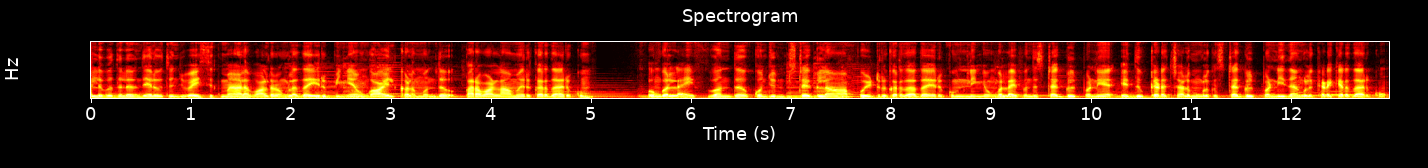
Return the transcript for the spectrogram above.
எழுபதுலேருந்து எழுபத்தஞ்சு வயசுக்கு மேலே வாழ்கிறவங்கள தான் இருப்பீங்க. உங்கள் ஆயுள் காலம் வந்து பரவாயில்லாமல் இருக்கிறதா இருக்கும். உங்கள் லைஃப் வந்து கொஞ்சம் ஸ்ட்ரகிளாக போயிட்டு இருக்கிறதா தான் இருக்கும். நீங்கள் உங்கள் லைஃப் வந்து ஸ்ட்ரகிள் பண்ணி எது கிடைச்சாலும் உங்களுக்கு ஸ்ட்ரகிள் பண்ணி தான் உங்களுக்கு கிடைக்கிறதா இருக்கும்.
